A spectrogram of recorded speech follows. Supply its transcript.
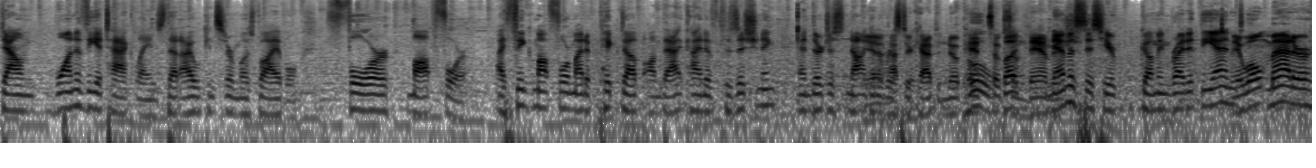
down one of the attack lanes that I would consider most viable for Mop 4. I think Mop 4 might have picked up on that kind of positioning, and they're just not Yeah, going to risk after it. Captain No Pants took some damage. Nemesis here coming right at the end. It won't matter.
